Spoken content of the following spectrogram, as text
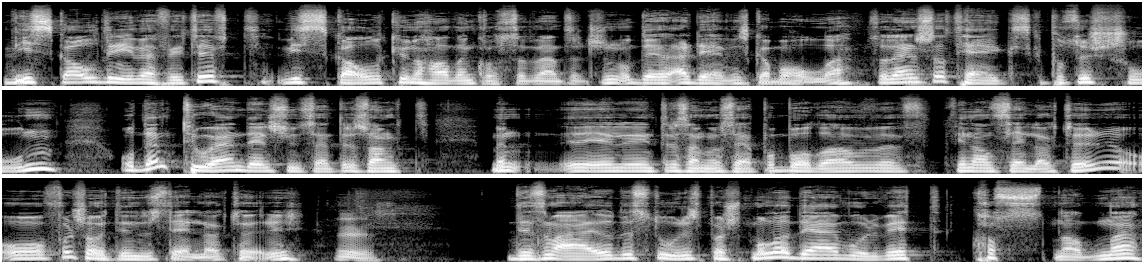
vi skal drive effektivt. Vi skal kunne ha den cost advantagen, og det er det vi skal beholde. Så det er den strategiske posisjonen, og den tror jeg en del syns er interessant. Men, eller interessant å se på, både av finansielle aktører og for så vidt industrielle aktører. Det som er jo det store spørsmålet, det er hvorvidt kostnadene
